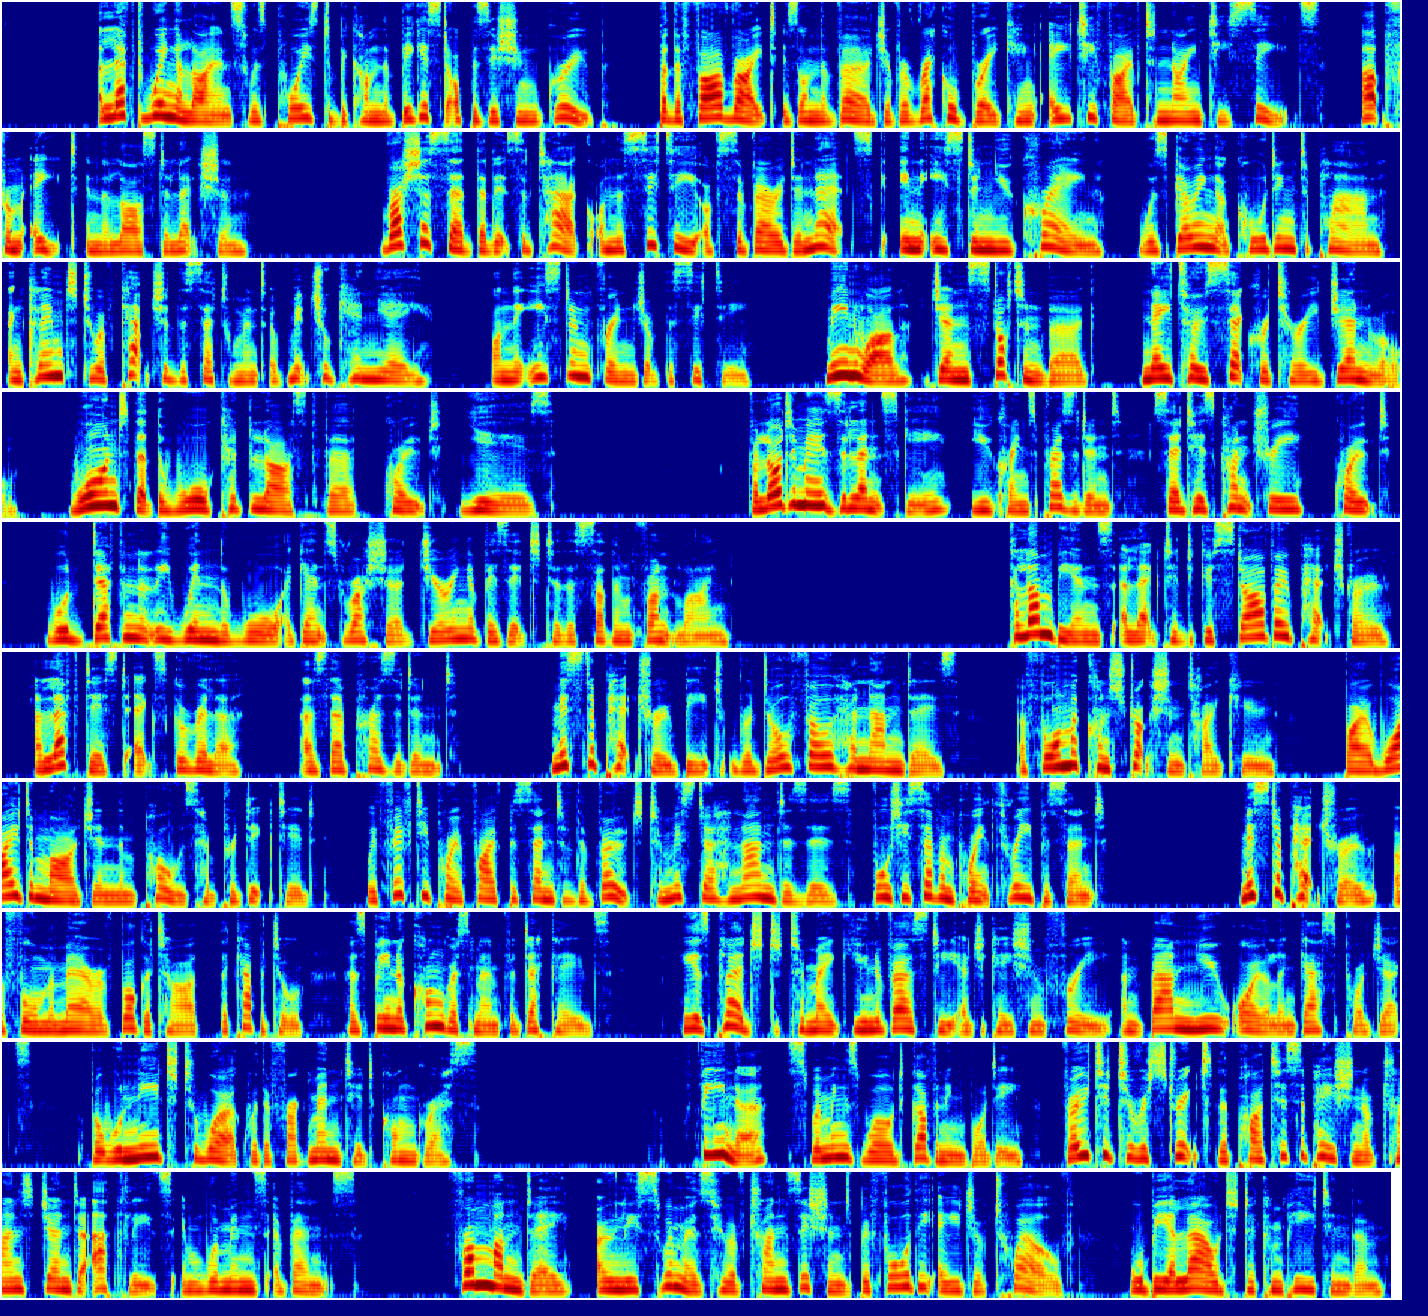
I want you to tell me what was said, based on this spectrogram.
A left wing alliance was poised to become the biggest opposition group, but the far right is on the verge of a record breaking 85 to 90 seats, up from 8 in the last election. Russia said that its attack on the city of Severodonetsk in eastern Ukraine was going according to plan and claimed to have captured the settlement of Metyolkine on the eastern fringe of the city. Meanwhile, Jens Stoltenberg, NATO's Secretary General, warned that the war could last for, quote, years. Volodymyr Zelensky, Ukraine's president, said his country, quote, will definitely win the war against Russia during a visit to the southern front line. Colombians elected Gustavo Petro, a leftist ex guerrilla, as their president. Mr. Petro beat Rodolfo Hernandez, a former construction tycoon, by a wider margin than polls had predicted, with 50.5% of the vote to Mr. Hernandez's 47.3%. Mr. Petro, a former mayor of Bogota, the capital, has been a congressman for decades. He has pledged to make university education free and ban new oil and gas projects, but will need to work with a fragmented Congress. FINA, swimming's world governing body, voted to restrict the participation of transgender athletes in women's events. From Monday, only swimmers who have transitioned before the age of 12 will be allowed to compete in them.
